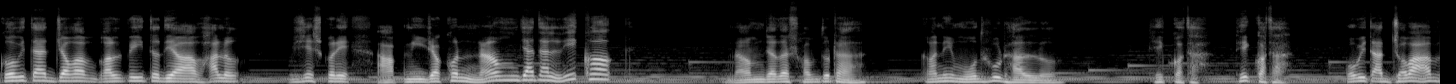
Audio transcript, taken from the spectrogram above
কবিতার জবাব গল্পেই তো দেওয়া ভালো। বিশেষ করে আপনি যখন নামজাদা লেখক, নামজাদা শব্দটা কানে মধু ঢালল। ঠিক কথা ঠিক কথা। কবিতার জবাব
